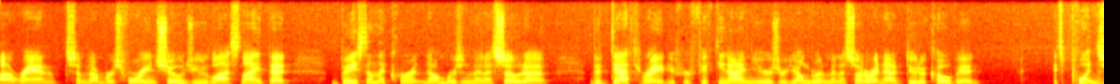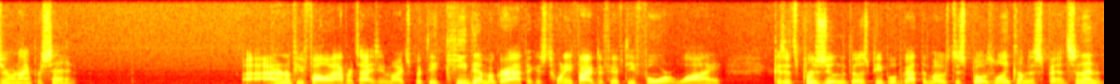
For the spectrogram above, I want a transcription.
uh, ran some numbers for you and showed you last night that based on the current numbers in Minnesota, the death rate, if you're 59 years or younger in Minnesota right now due to COVID, it's 0.09%. I don't know if you follow advertising much, but the key demographic is 25 to 54. Why? Because it's presumed that those people have got the most disposable income to spend. So then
